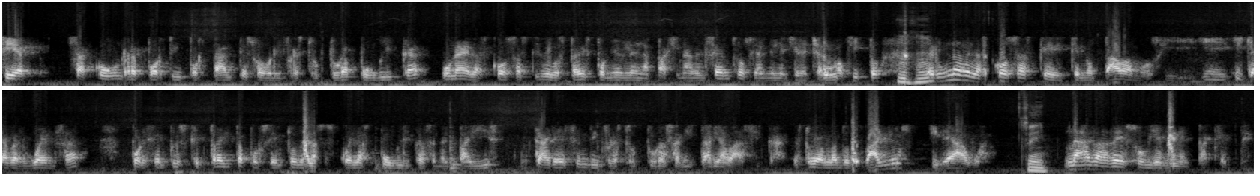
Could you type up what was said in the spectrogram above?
CIEP sacó un reporte importante sobre infraestructura pública. Una de las cosas que digo está disponible en la página del centro, si alguien le quiere echar un ojito, pero una de las cosas que, que notábamos y, y, y que avergüenza, por ejemplo, es que 30% de las escuelas públicas en el país carecen de infraestructura sanitaria básica. Estoy hablando de baños y de agua. Sí. Nada de eso viene en el paquete.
